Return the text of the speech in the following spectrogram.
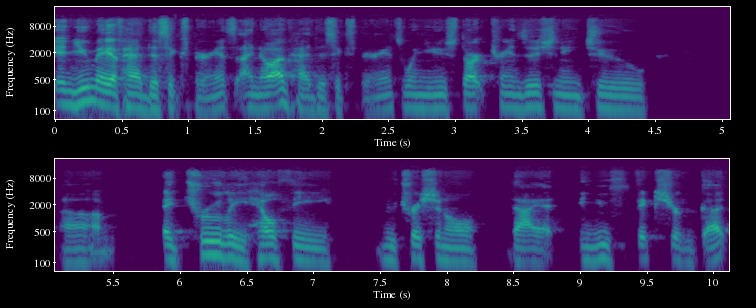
and you may have had this experience i know i've had this experience when you start transitioning to um, a truly healthy nutritional diet and you fix your gut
